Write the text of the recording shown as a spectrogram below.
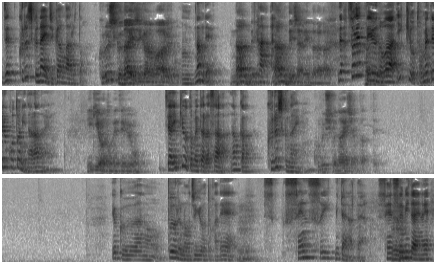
ぜ苦しくない時間があると、苦しくない時間はあるよ。うん、なんで？なんで？はなんでじゃねえんだ、だから。でそれっていうのは息を止めてることにならないの？息は止めてるよ。じゃあ息を止めたらさなんか苦しくないの？苦しくないじゃん、だって。よくあのプールの授業とかでうん。す潜水みたいなのあったよ潜水みたいなね、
